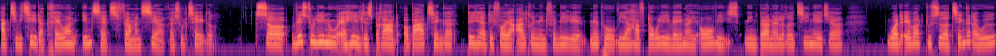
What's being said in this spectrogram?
aktiviteter kræver en indsats, før man ser resultatet. Så hvis du lige nu er helt desperat og bare tænker, det her det får jeg aldrig min familie med på, vi har haft dårlige vaner i årvis, mine børn er allerede teenager, whatever du sidder og tænker derude,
